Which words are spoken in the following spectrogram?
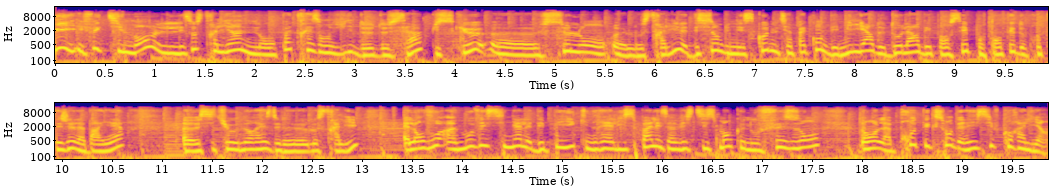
Oui, effectivement, les Australiens n'ont pas très envie de, de ça, puisque euh, selon euh, l'Australie, la décision de l'UNESCO ne tient pas compte des milliards de dollars dépensés pour tenter de protéger la barrière euh, située au nord-est de l'Australie. Elle envoie un mauvais signal à des pays qui ne réalisent pas les investissements que nous faisons dans la protection des récifs coralliens.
